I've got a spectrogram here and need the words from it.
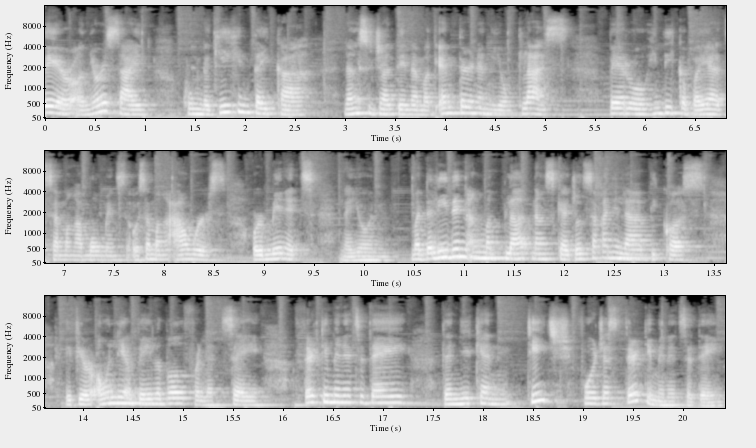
fair on your side kung naghihintay ka ng estudyante na mag-enter ng iyong class pero hindi ka bayad sa mga moments o sa mga hours or minutes na yon. Madali din ang mag-plot ng schedule sa kanila because if you're only available for let's say 30 minutes a day, then you can teach for just 30 minutes a day.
